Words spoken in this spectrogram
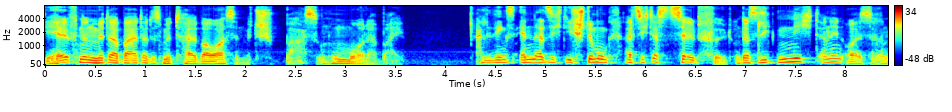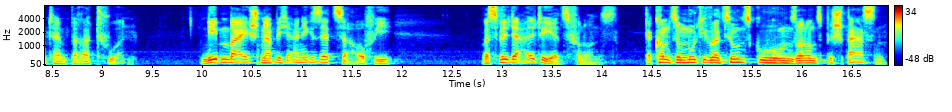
die helfenden Mitarbeiter des Metallbauers sind mit Spaß und Humor dabei. Allerdings ändert sich die Stimmung, als sich das Zelt füllt, und das liegt nicht an den äußeren Temperaturen. Nebenbei schnappe ich einige Sätze auf wie Was will der Alte jetzt von uns? Da kommt so ein Motivationsguru und soll uns bespaßen.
